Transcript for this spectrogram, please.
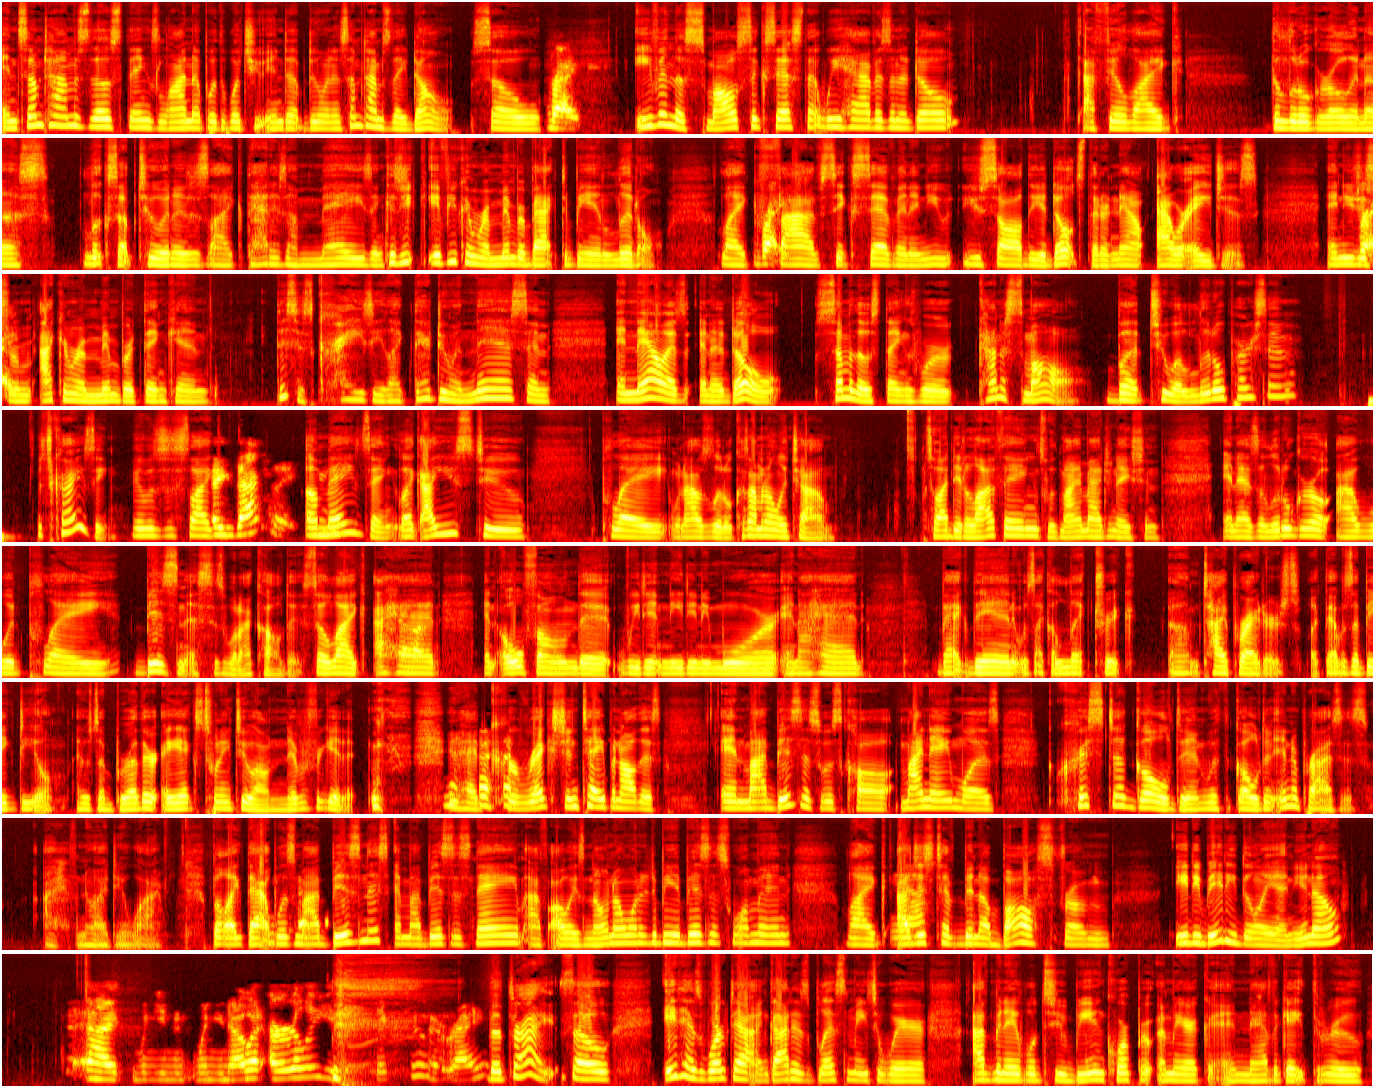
And sometimes those things line up with what you end up doing, and sometimes they don't. So, right. even the small success that we have as an adult, I feel like the little girl in us looks up to it and is like, that is amazing. Because if you can remember back to being little, like right. five, six, seven, and you you saw the adults that are now our ages, and you just right. rem- I can remember thinking, this is crazy. Like they're doing this, and and now as an adult, some of those things were kind of small, but to a little person, it's crazy. It was just like exactly amazing. Like I used to play when I was little because I'm an only child. So I did a lot of things with my imagination. And as a little girl, I would play business, is what I called it. So, like, I had an old phone that we didn't need anymore. And I had, back then, it was like electric um, typewriters. Like, that was a big deal. It was a Brother AX22. I'll never forget it. it had correction tape and all this. And my business was called, my name was Krista Golden with Golden Enterprises. I have no idea why. But like that was my business and my business name. I've always known I wanted to be a businesswoman. Like yeah. I just have been a boss from itty bitty land, you know? I, when you when you know it early, you stick to it, right? That's right. So it has worked out, and God has blessed me to where I've been able to be in corporate America and navigate through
